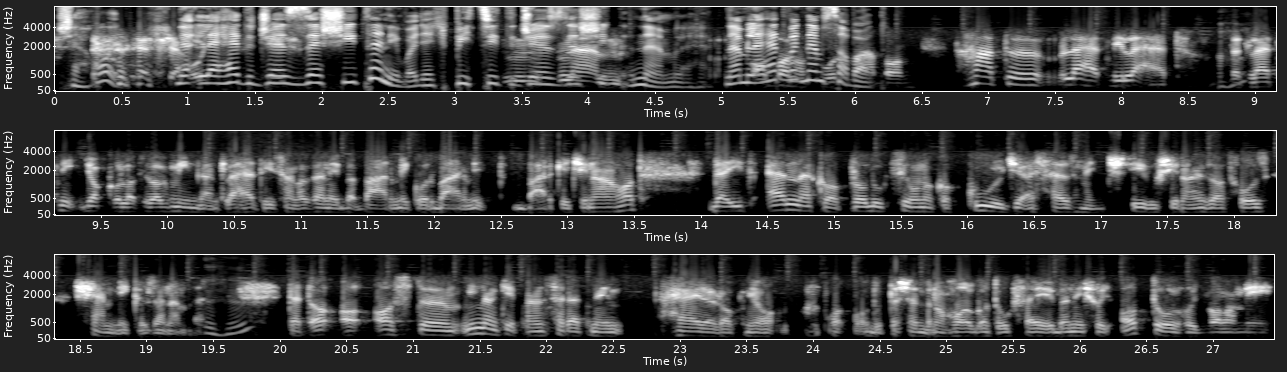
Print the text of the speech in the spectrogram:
Sehogy? Ez sehogy. Lehet jazzesíteni, vagy egy picit jazzesíteni? Nem. nem lehet. Nem lehet, Abban vagy nem formában. szabad? Hát lehetni lehet. Aha. Tehát lehetni gyakorlatilag mindent lehet, hiszen a zenébe bármikor bármit bárki csinálhat, de itt ennek a produkciónak a cool jazzhez, mint stílusirányzathoz semmi köze nem lesz. Uh-huh. Tehát a, a, azt mindenképpen szeretném helyre rakni a, a, adott esetben a hallgatók fejében is, hogy attól, hogy valami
